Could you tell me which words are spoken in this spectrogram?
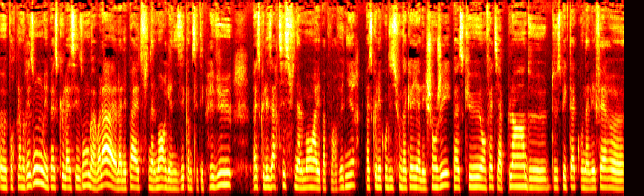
euh, pour plein de raisons, mais parce que la saison, bah voilà, elle allait pas être finalement organisée comme c'était prévu, parce que les artistes finalement allaient pas pouvoir venir, parce que les conditions d'accueil allaient changer, parce que en fait il y a plein de, spectacles qu'on allait faire euh,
